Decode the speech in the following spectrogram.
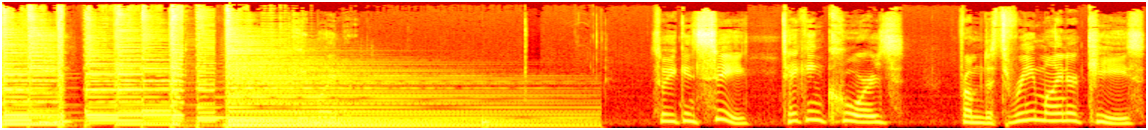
E. A minor. So you can see, taking chords from the three minor keys,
